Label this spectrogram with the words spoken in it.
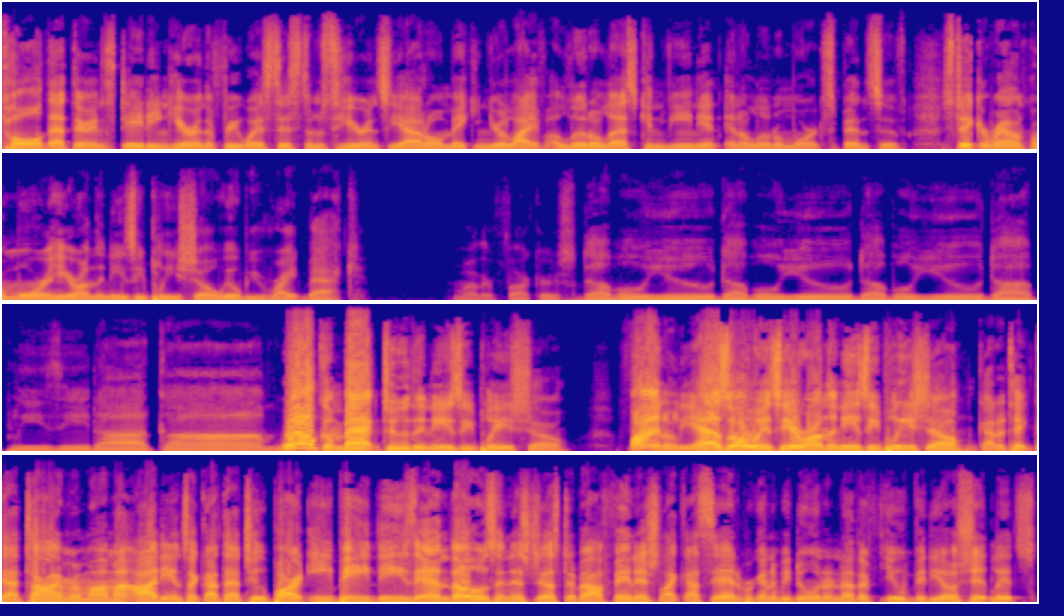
toll that they're instating here in the freeway systems here in Seattle, making your life a little less convenient and a little more expensive. Stick around for more here on the Neezie Pleaze Show. We'll be right back motherfuckers. www.pleasy.com. Welcome back to the Neezie Pleaze Show. Finally, as always, here on the Neezie Pleaze Show, got to take that time, remind my audience I got that two part EP, these and those, and it's just about finished. Like I said, we're going to be doing another few video shitlets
